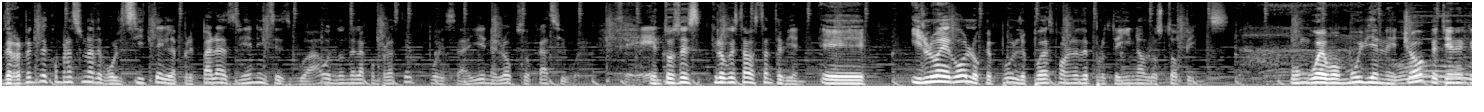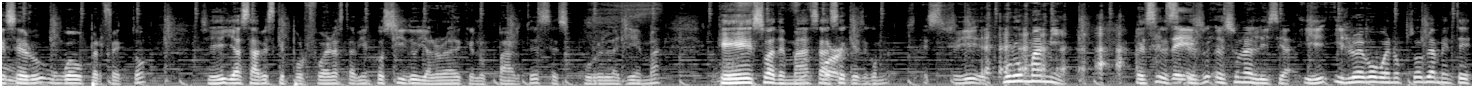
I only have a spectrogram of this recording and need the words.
de repente te compras una de bolsita y la preparas bien y dices, wow, ¿en dónde la compraste? Pues ahí en el Oxxo casi, güey. Sí. Entonces, creo que está bastante bien. Eh, y luego lo que le puedas poner de proteína o los toppings. Un huevo muy bien hecho, que tiene que Oh. ser un huevo perfecto. Sí, ya sabes que por fuera está bien cocido y a la hora de que lo partes se escurre la yema. Que eso además hace que se... sí, es puro mami. Es, es- Sí. es- es una delicia. Y, y luego, bueno, pues obviamente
